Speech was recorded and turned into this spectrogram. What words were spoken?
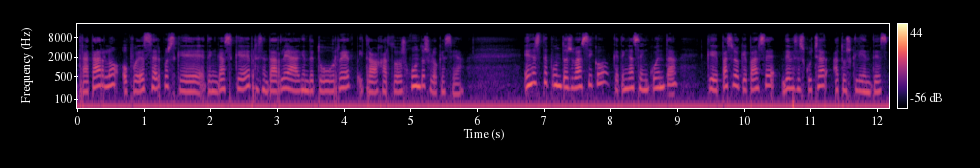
tratarlo o puede ser pues que tengas que presentarle a alguien de tu red y trabajar todos juntos o lo que sea. En este punto es básico que tengas en cuenta que pase lo que pase, debes escuchar a tus clientes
